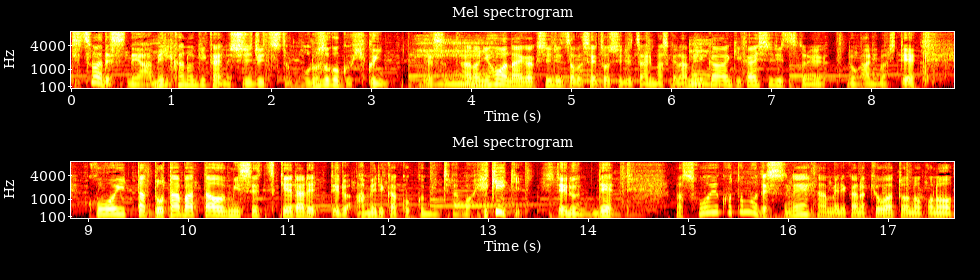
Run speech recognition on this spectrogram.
実はですねアメリカの議会の支持率ってものすごく低いんです。あの日本は内閣支持率とか政党支持率ありますけどアメリカは議会支持率というのがありましてこういったドタバタを見せつけられているアメリカ国民っていうのはもうへきへきしてるんで、まあ、そういうこともですねアメリカの共和党のこの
